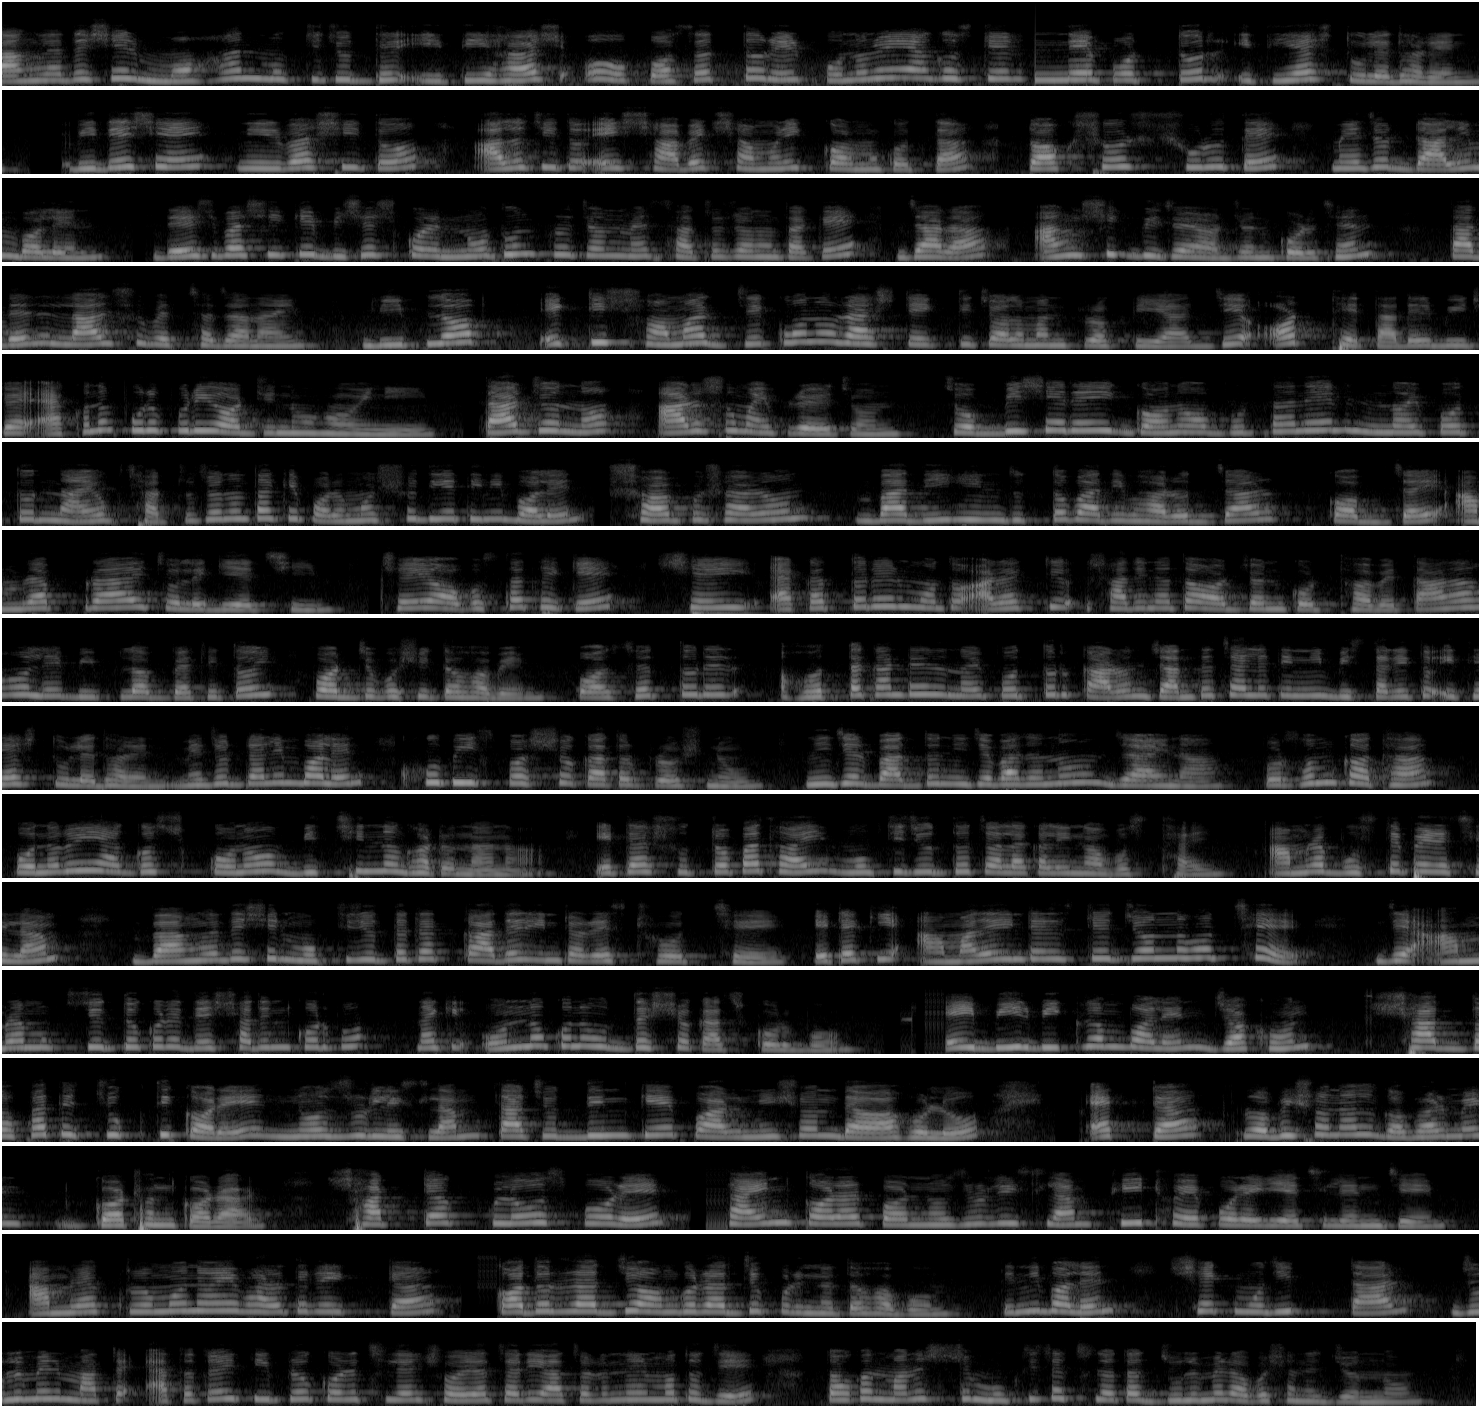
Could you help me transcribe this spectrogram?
বাংলাদেশের মহান মুক্তিযুদ্ধের ইতিহাস ও পঁচাত্তরের পনেরোই আগস্টের নেপথ্যর ইতিহাস তুলে ধরেন। বিদেশে নির্বাসিত, আলোচিত এই সাবেক সামরিক কর্মকর্তা টকশোর শুরুতে মেজর ডালিম বলেন দেশবাসীকে বিশেষ করে নতুন প্রজন্মের ছাত্র জনতাকে যারা আংশিক বিজয় অর্জন করেছেন, তাদের লাল শুভেচ্ছা জানাই। বিপ্লব একটি সমাজ যে কোনো রাষ্ট্রে একটি চলমান প্রক্রিয়া, যে অর্থে তাদের বিজয় এখনও পুরোপুরি অর্জন হয়নি। তার জন্য আরও সময় প্রয়োজন। চব্বিশের এই গণ অভ্যুত্থানের নৈপথ্য নায়ক ছাত্র জনতাকে পরামর্শ দিয়ে তিনি বলেন সর্বসারণবাদী হিন্দুত্ববাদী ভারত যার কবজায় আমরা প্রায় চলে গিয়েছি। সেই অবস্থা থেকে সেই একাত্তরের মতো আরেকটি স্বাধীনতা অর্জন করতে হবে। তা না হলে বিপ্লব ব্যতীতই পর্যবসিত হবে। পঁচাত্তরের হত্যাকাণ্ডের নৈপত্যর কারণ জানতে চাইলে তিনি বিস্তারিত ইতিহাস তুলে ধরেন। মেজর ডালিম বলেন, খুবই স্পর্শকাতর প্রশ্ন। নিজের বাদ্য নিজে বাজানো যায় না। প্রথম কথা পনেরোই আগস্ট কোনো বিচ্ছিন্ন ঘটনা না। এটা সূত্রপাত হয় মুক্তিযুদ্ধ চলাকালীন অবস্থায়। আমরা বুঝতে পেরেছিলাম বাংলাদেশের মুক্তিযুদ্ধটা কাদের ইন্টারেস্ট হচ্ছে? এটা কি আমাদের ইন্টারেস্টের জন্য হচ্ছে যে আমরা মুক্তিযুদ্ধ করে দেশ স্বাধীন করব, নাকি অন্য কোনো উদ্দেশ্য কাজ করব? এই বীর বিক্রম বলেন, যখন সাত দফাতে চুক্তি করে নজরুল ইসলাম তাজউদ্দিনকে পারমিশন দেওয়া হলো একটা প্রভিশনাল গভর্নমেন্ট গঠন করার। সাতটা ক্লোজ পড়ে সাইন করার পর নজরুল ইসলাম ফিট হয়ে পড়ে গিয়েছিলেন যে, আমরা ক্রমান্বয়ে ভারতের একটা কদর রাজ্য, অঙ্গরাজ্য পরিণত হব। তিনি বলেন, শেখ মুজিব তার জুলুমের মাত্রা এতটাই তীব্র করেছিলেন স্বৈরাচারী আচরণের মতো যে, তখন মানুষ মুক্তি চাচ্ছিল তার জুলুমের অবসানের জন্য।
